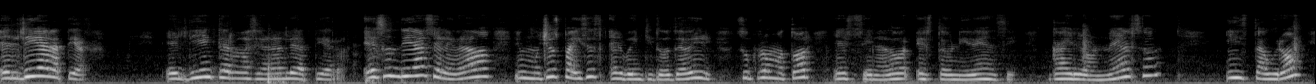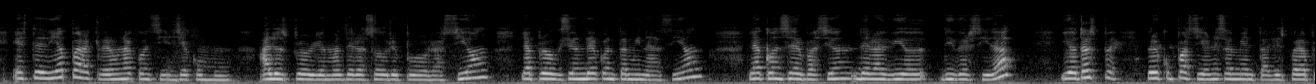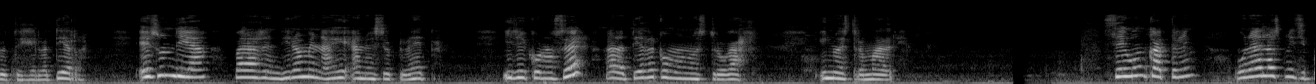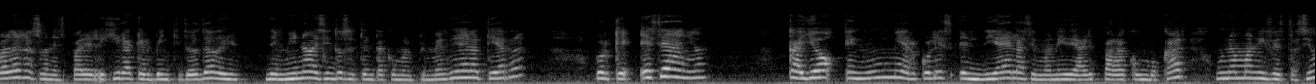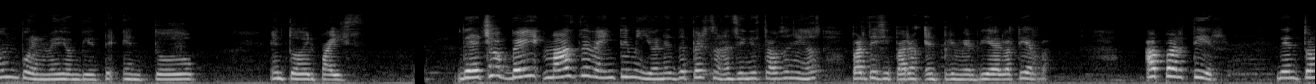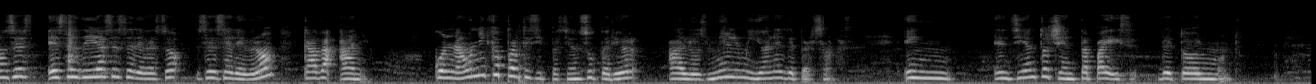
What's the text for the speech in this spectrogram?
El Día de la Tierra. El Día Internacional de la Tierra. Es un día celebrado en muchos países el 22 de abril. Su promotor, el senador estadounidense Gaylord Nelson, instauró este día para crear una conciencia común a los problemas de la sobrepoblación, la producción de contaminación, la conservación de la biodiversidad y otras preocupaciones ambientales para proteger la Tierra. Es un día para rendir homenaje a nuestro planeta y reconocer a la Tierra como nuestro hogar y nuestra madre. Según Catherine, una de las principales razones para elegir aquel 22 de abril de 1970 como el primer día de la Tierra, porque ese año cayó en un miércoles el día de la semana ideal para convocar una manifestación por el medio ambiente en todo, en todo el país. De hecho, más de 20 millones de personas en Estados Unidos participaron el primer día de la Tierra. A partir de entonces, ese día se celebró, se celebró cada año, con la única participación superior a los mil millones de personas en, en 180 países de todo el mundo.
